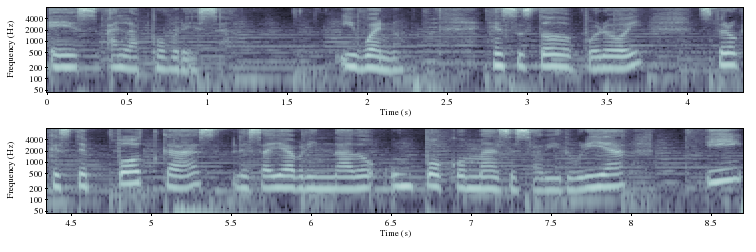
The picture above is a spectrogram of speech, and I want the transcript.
es a la pobreza. Y bueno, eso es todo por hoy. Espero que este podcast les haya brindado un poco más de sabiduría y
